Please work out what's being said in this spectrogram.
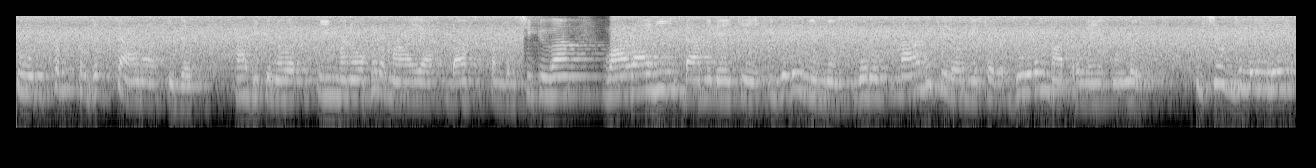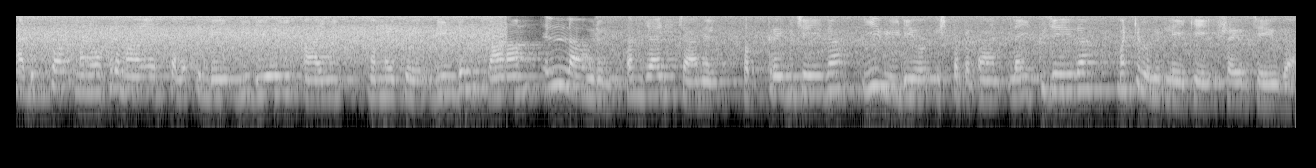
ടൂറിസം പ്രൊജക്റ്റാണ് ഇത്. സാധിക്കുന്നവർ ഈ മനോഹരമായ ഡാം സന്ദർശിക്കുക. വാഴാനി ഡാമിലേക്ക് ഇവിടെ നിന്നും വെറും നാല് കിലോമീറ്റർ ദൂരം മാത്രമേ ഉള്ളൂ. തൃശ്ശൂർ ജില്ലയിലെ അടുത്ത മനോഹരമായ സ്ഥലത്തിന്റെ വീഡിയോയും ആയി നമ്മൾക്ക് വീണ്ടും കാണാം. എല്ലാവരും സഞ്ചാരി ചാനൽ സബ്സ്ക്രൈബ് ചെയ്യുക. ഈ വീഡിയോ ഇഷ്ടപ്പെട്ടാൽ ലൈക്ക് ചെയ്യുക. മറ്റുള്ളവരിലേക്ക് ഷെയർ ചെയ്യുക.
